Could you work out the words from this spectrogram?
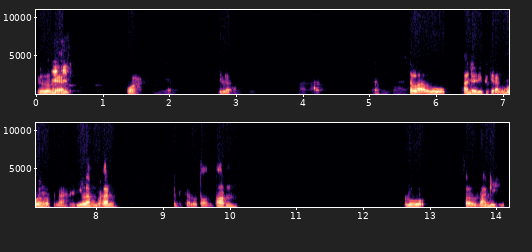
Itu kayak Mhm. wah gila. Selalu ada di pikiran gue nggak pernah hilang. Bahkan ketika lu tonton lu selalu nagih. Gitu.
